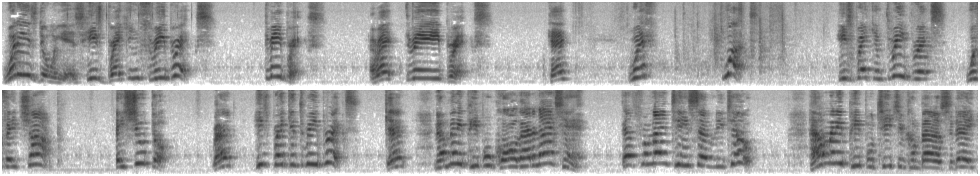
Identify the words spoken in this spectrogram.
What he's doing is he's breaking three bricks. Three bricks. All right? Three bricks. Okay? With what? He's breaking three bricks with a chop, a shuto, right? He's breaking three bricks, okay? Now, many people call that an axe hand. That's from 1972. How many people teaching combatives today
